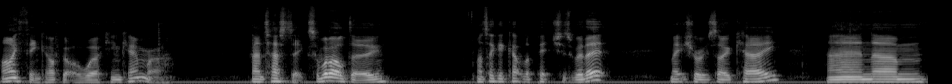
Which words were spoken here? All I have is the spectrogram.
I think I've got a working camera. Fantastic. So what I'll do, I'll take a couple of pictures with it, make sure it's okay, and, um,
